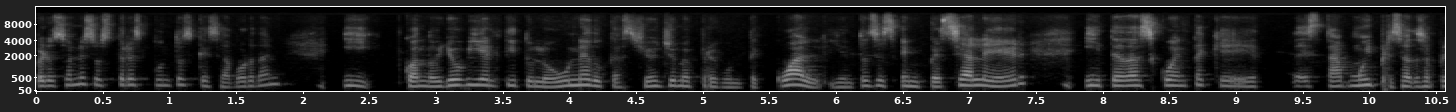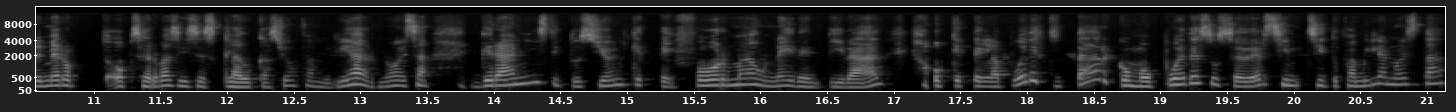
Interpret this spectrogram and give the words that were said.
pero son esos tres puntos que se abordan. Y cuando yo vi el título, Una educación, yo me pregunté cuál. Y entonces empecé a leer y te das cuenta que está muy presente. O sea, primero observas y dices, la educación familiar, ¿no? Esa gran institución que te forma una identidad o que te la puede quitar, como puede suceder si, si tu familia no está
